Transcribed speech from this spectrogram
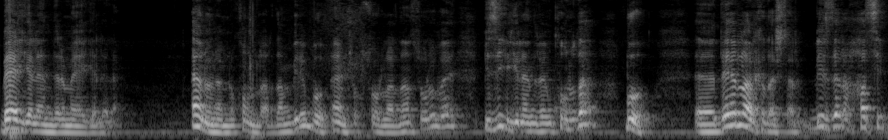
belgelendirmeye gelelim. En önemli konulardan biri bu. En çok sorulardan soru ve bizi ilgilendiren konu da bu. Ee, Değerli arkadaşlar bizler hasip,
